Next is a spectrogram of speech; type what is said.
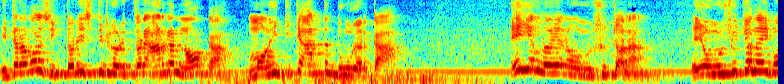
ইতারা বলে চিত্তরে স্থির করি তোরা আর নরকা মনি টিকে আনতে দূরের কা? এই লয় না অনুসূচনা, এই অনুসূচনাই ব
